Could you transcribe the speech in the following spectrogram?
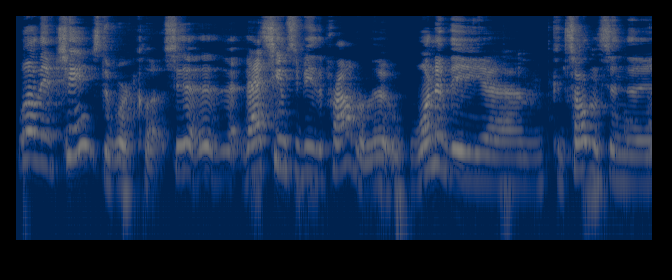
Well, they've changed the work clothes. See, that, that- that seems to be the problem. One of the um, consultants in the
